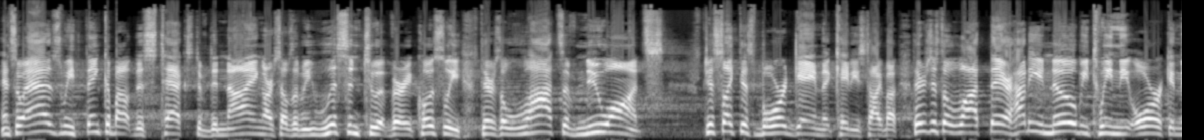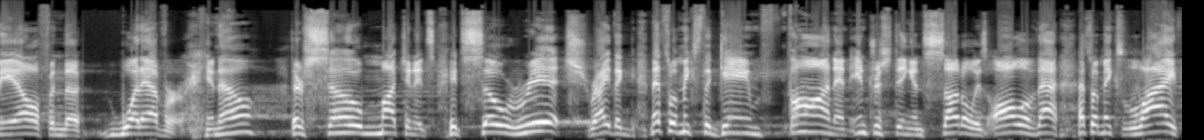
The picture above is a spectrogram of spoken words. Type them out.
And so, as we think about this text of denying ourselves, as we listen to it very closely, there's a lots of nuance. Just like this board game that Katie's talking about, there's just a lot there. How do you know between the orc and the elf and the whatever, you know? There's so much and it's, it's so rich, right? The, that's what makes the game fun and interesting and subtle is all of that. That's what makes life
